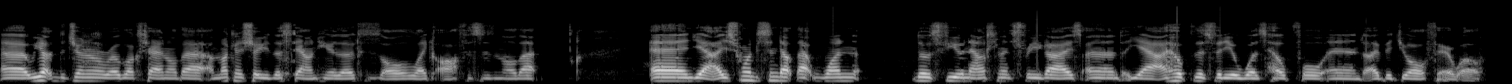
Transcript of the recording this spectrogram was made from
Uh, we got the general Roblox chat and all that. I'm not going to show you this down here, though, because it's all, like, offices and all that. And, yeah, I just wanted to send out that one those few announcements for you guys. And yeah, I hope this video was helpful, and I bid you all farewell.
